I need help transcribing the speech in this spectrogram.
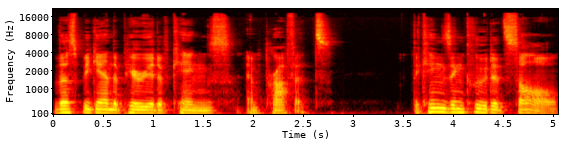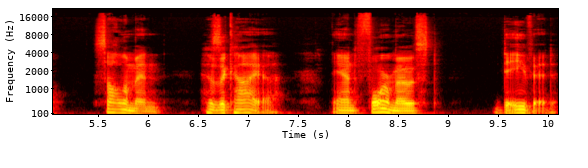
Thus began the period of kings and prophets. The kings included Saul, Solomon, Hezekiah, and foremost, David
